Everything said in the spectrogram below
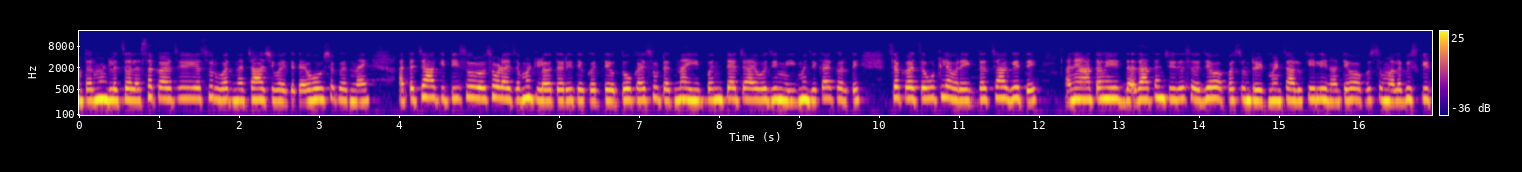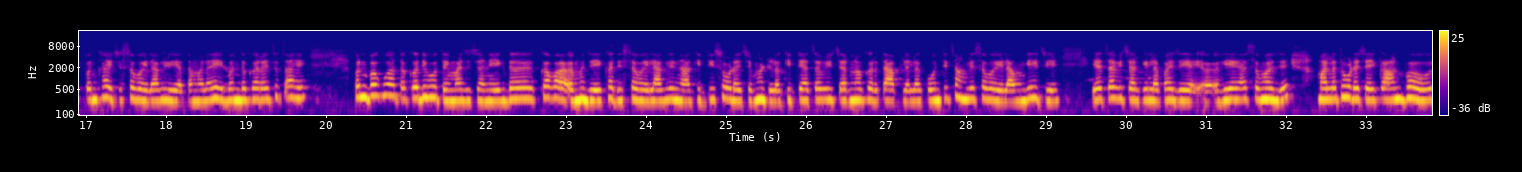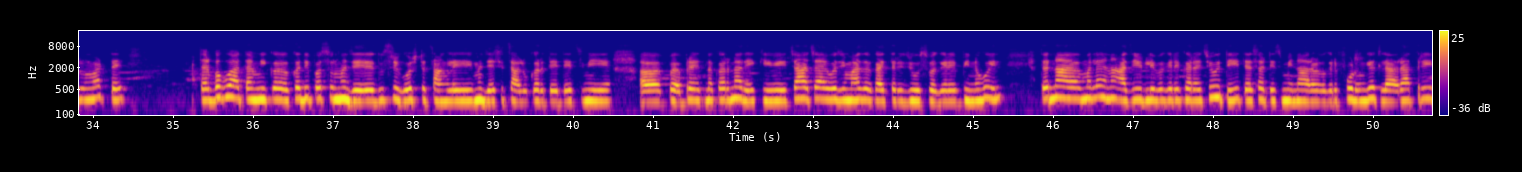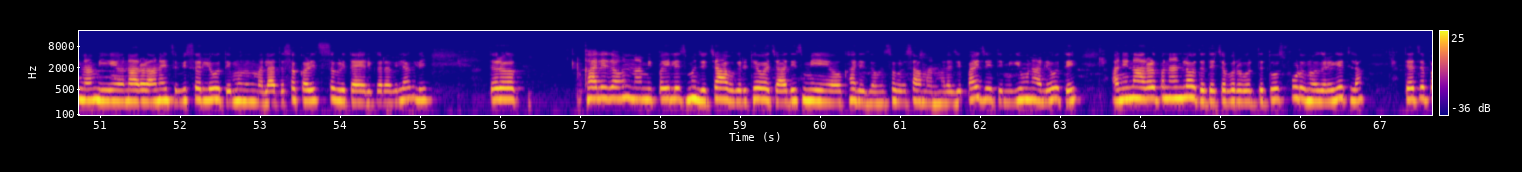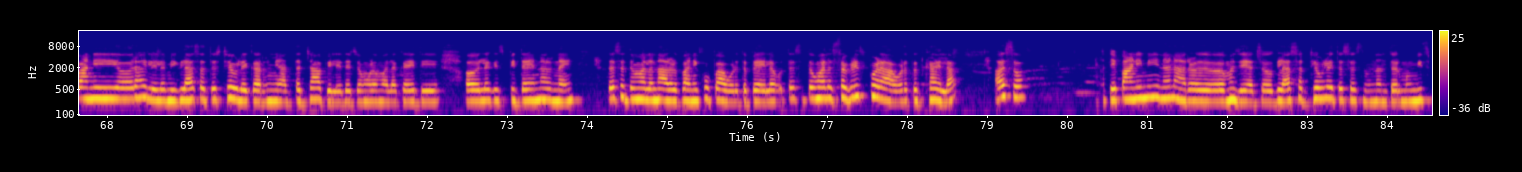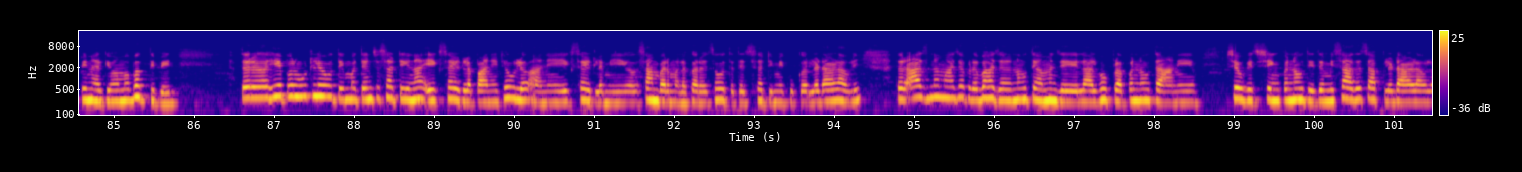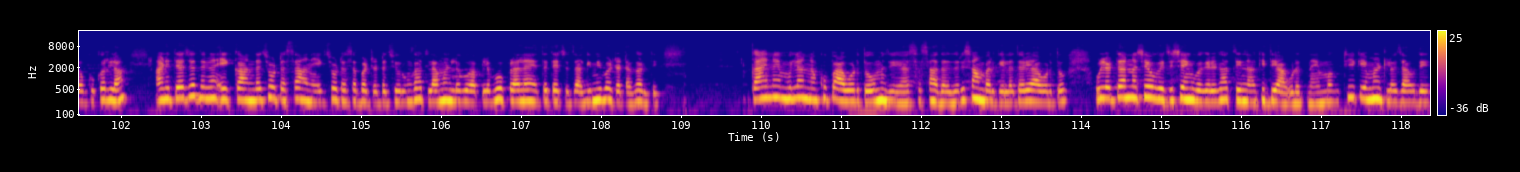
तर म्हटलं चला सकाळची सुरुवात ना चहाशिवाय तर काय होऊ शकत नाही. आता चहा किती सो सोडायचं म्हटलं तरी ते क ते तो काय सुटत नाही. पण त्याच्याऐवजी मी म्हणजे काय करते सकाळचं उठल्यावर एकदा चहा घेते. आणि आता मी दा दातांची जसं जेव्हापासून ट्रीटमेंट चालू केली ना तेव्हापासून मला बिस्किट पण खायची सवय लागली. आता मला हे बंद करायचंच आहे. पण बघू आता कधी होते माझ्याच्याने. एकदा कवा म्हणजे एखादी सवय लागली ना की ती सोडायची म्हटलं की त्याचा विचार न करता आपल्याला कोणती चांगली सवय लावून घ्यायची याचा विचार केला पाहिजे. हे असं म्हणजे मला थोड्याशा एका अनुभवावरून वाटतंय. तर बघू आता मी क कधीपासून म्हणजे दुसरी गोष्ट चांगली म्हणजे अशी चालू करते तेच मी प्रयत्न करणार आहे की चहाच्या ऐवजी माझं काहीतरी ज्यूस वगैरे पिणं होईल. तर ना मला आहे ना आज इडली वगैरे करायची होती. त्यासाठीच मी नारळ वगैरे फोडून घेतला. रात्री ना मी नारळ आणायचं विसरले होते. म्हणून मला आता सकाळीच सगळी तयारी करावी लागली. तर खाली जाऊन ना मी पहिलेच म्हणजे चहा वगैरे ठेवायच्या आधीच मी खाली जाऊन सगळं सामान मला जे पाहिजे ते मी घेऊन आले होते. आणि नारळ पण आणला होता. त्याच्याबरोबर तर तोच फोडून वगैरे घेतला. त्याचं पाणी राहिलेलं मी ग्लासातच ठेवलं आहे कारण मी आत्ता चहा पिले त्याच्यामुळं मला काही ते लगेच पिता येणार नाही. तसं तर मला नारळ पाणी खूप आवडतं प्यायला तसं तर मला सगळीच फळं आवडतात खायला. असं ते पाणी मी ना नारळ म्हणजे याचं ग्लासात ठेवलं आहे तसंच नंतर मग मीच पिणार किंवा मग भक्ती पेईल तर हे पण उठले होते. मग त्यांच्यासाठी ना एक साईडला पाणी ठेवलं आणि एक साईडला मी सांबार मला करायचं होतं. त्याच्यासाठी मी कुकरला डाळ लावली. तर आज ना माझ्याकडे भाज्या नव्हत्या म्हणजे लाल भोपळा पण नव्हता आणि शेवग्याची शेंग पण नव्हती. तर मी साधंच आपलं डाळ लावला कुकरला. आणि त्याच्यात ना एक कांदा छोटासा आणि एक छोटासा बटाटा चिरून घातला. म्हणलं आपल्या भोपळा नाही तर त्याच्या जागी मी बटाटा घालते. काय नाही मुलांना खूप आवडतो. म्हणजे असं साधा जरी सांबार केला तरी आवडतो. उलट त्यांना शेवग्याची शेंग वगैरे घातली ना किती आवडत नाही. मग ठीक आहे म्हटलं जाऊ दे.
